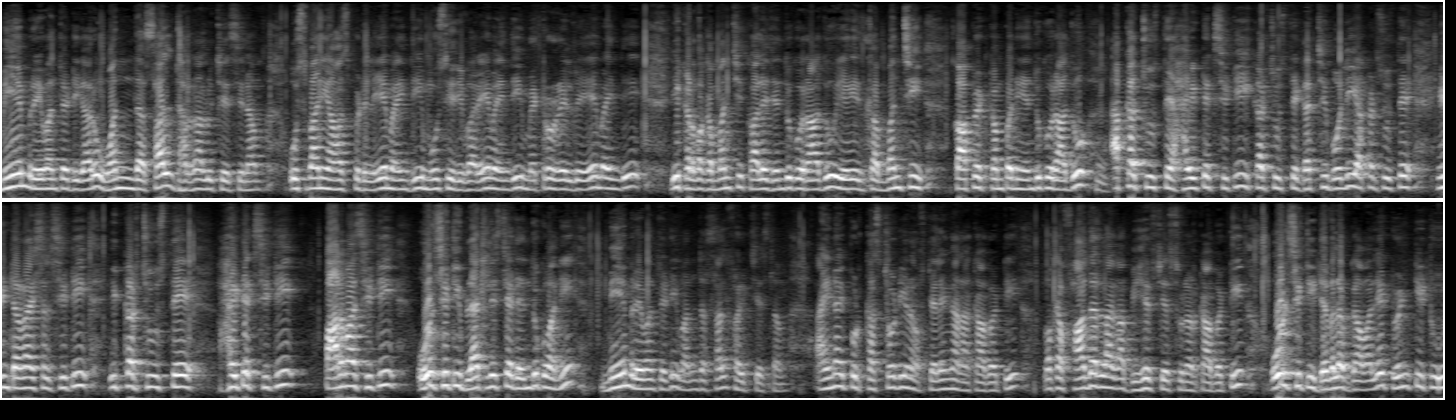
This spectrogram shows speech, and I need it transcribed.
మేం రేవంత్ రెడ్డి గారు వంద సార్లు ధర్నాలు చేసినాం. ఉస్మానియా హాస్పిటల్ ఏమైంది? మూసీ రివర్ ఏమైంది? మెట్రో రైల్వే ఏమైంది? ఇక్కడ ఒక మంచి కాలేజ్ ఎందుకు రాదు? ఏ- ఇంకా మంచి కార్పొరేట్ కంపెనీ ఎందుకు రాదు? అక్కడ చూస్తే హైటెక్ సిటీ ఇక్కడ చూస్తే గచ్చిబౌలి అక్కడ చూస్తే ఇంటర్నేషనల్ సిటీ ఇక్కడ చూస్తే హైటెక్ city. Pharma city old city black listed ఎందుకు అని మేం రేవంత్ రెడ్డి వంద సార్లు ఫైట్ చేసినాం. అయినా ఇప్పుడు కస్టోడియన్ ఆఫ్ తెలంగాణ కాబట్టి ఒక ఫాదర్ లాగా బిహేవ్ చేస్తున్నారు కాబట్టి ఓల్డ్ సిటీ డెవలప్ కావాలి ట్వంటీ టూ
